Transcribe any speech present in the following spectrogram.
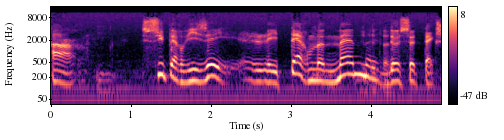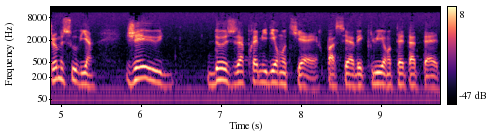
a supervisé les termes mêmes de ce texte. Je me souviens, j'ai eu deux après-midi entières passées avec lui en tête à tête.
